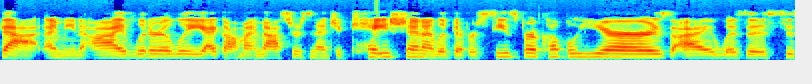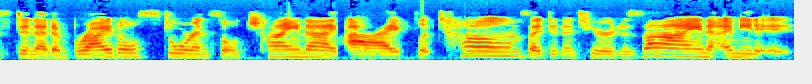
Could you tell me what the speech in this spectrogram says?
that. I mean, I literally I got my master's in education. I lived overseas for a couple years. I was an assistant at a bridal store and sold china. I flipped homes. I did interior design. I mean, it,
